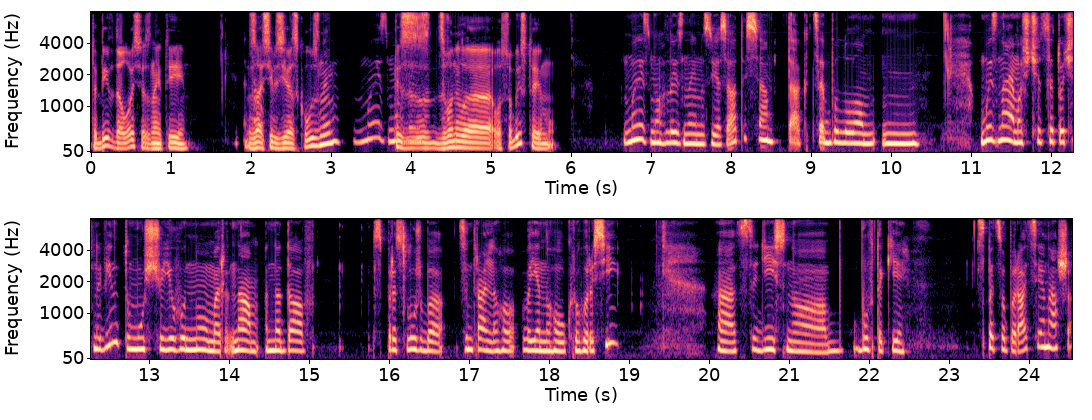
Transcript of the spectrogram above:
тобі вдалося знайти засіб зв'язку з ним. Ми змогли, з- дзвонила особисто йому? ми змогли з ним зв'язатися. Так, це було. м, Ми знаємо, що це точно він, тому що його номер нам надав спецслужба Центрального воєнного округу Росії. Це дійсно був такий спецоперація наша.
